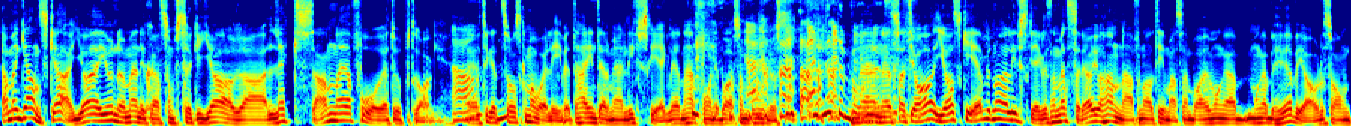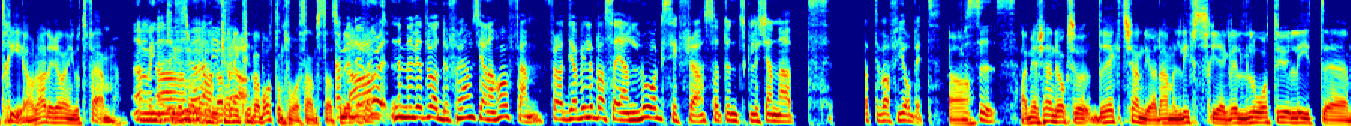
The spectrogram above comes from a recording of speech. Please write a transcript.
Ja, men ganska. Jag är ju ändå en människa som försöker göra läxan när jag får ett uppdrag. Ja. Jag tycker att så ska man vara i livet. Det här är inte en av mina livsregler. Den här får ni bara som bonus. Men, eh, så att jag, jag skrev några livsregler. Sen messade jag Johanna för några timmar sedan. Bara, hur många, många behöver jag? Och då sa hon tre. Och då hade jag redan gjort fem. ja, men Ja, Så kan bra. ni klippa bort de två sämsta? Så Ja, men får, nej, men vet du vad, du får hemskt gärna ha fem. För att jag ville bara säga en låg siffra så att du inte skulle känna att, att det var för jobbigt. Ja. Precis. Ja, men jag kände också, direkt kände jag det här med livsregler, det låter ju lite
